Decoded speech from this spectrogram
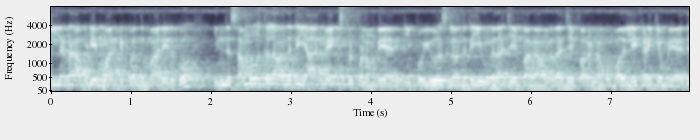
இல்லைன்னா அப்படியே மார்க்கெட் வந்து மாறி இருக்கும். இந்த சம்பவத்தெல்லாம் வந்துட்டு யாருமே எக்ஸ்பெக்ட் பண்ண முடியாது. இப்போ யூஎஸ்ல வந்துட்டு இவங்க தான் ஜெயிப்பாங்க அவங்க தான் ஜெயிப்பாங்கன்னு நம்ம முதல்ல கணிக்க முடியாது.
